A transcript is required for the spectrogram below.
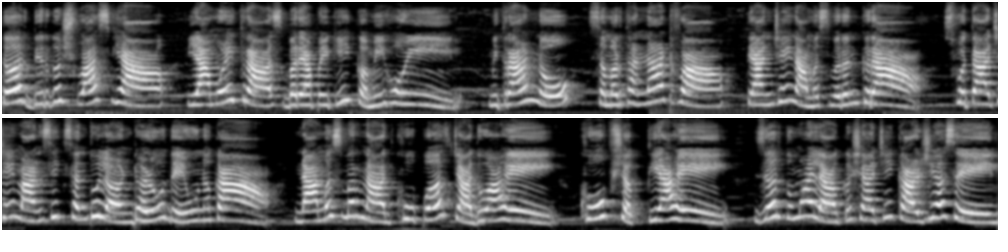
तर दीर्घ श्वास घ्या. यामुळे त्रास बऱ्यापैकी कमी होईल. मित्रांनो समर्थांना आठवा. त्यांचे नामस्मरण करा. स्वतःचे मानसिक संतुलन ढळू देऊ नका. नामस्मरणात खूपच जादू आहे. खूप शक्ती आहे. जर तुम्हाला कशाची काळजी असेल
